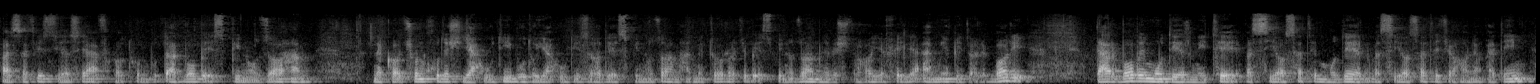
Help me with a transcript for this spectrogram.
فلسفه سیاسی افلاتون بود. در باب اسپینوزا هم نکات چون خودش یهودی بود و یهودی زاده اسپینوزا هم همینطور راجع به اسپینوزا هم نوشته های خیلی عمیقی داره. باری در باب مدرنیته و سیاست مدرن و سیاست جهان قدیم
